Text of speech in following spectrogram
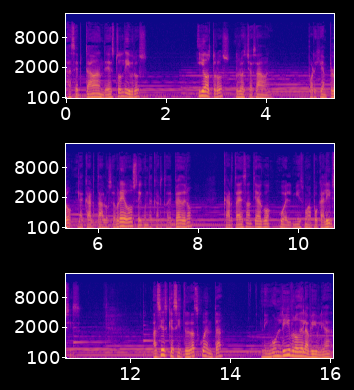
aceptaban de estos libros y otros los rechazaban. Por ejemplo, la carta a los Hebreos, segunda carta de Pedro, carta de Santiago o el mismo Apocalipsis. Así es que si te das cuenta, Ningún libro de la Biblia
